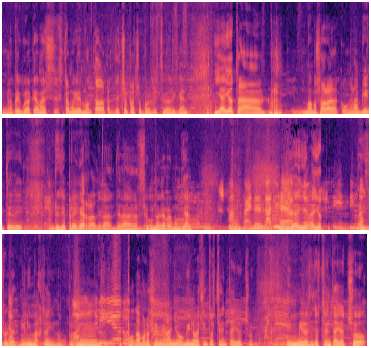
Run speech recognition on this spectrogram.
una película que además está muy bien montada, de hecho pasó por el Festival de Cannes. Y hay otra, vamos ahora con el ambiente de, de, de preguerra, de la Segunda Guerra Mundial. Y ahí hay ot- ahí suena Lili ¿no? Porque- pongámonos en el año 1938. En 1938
